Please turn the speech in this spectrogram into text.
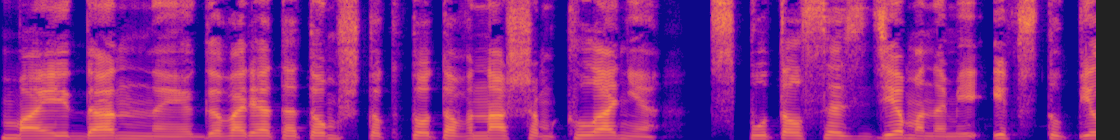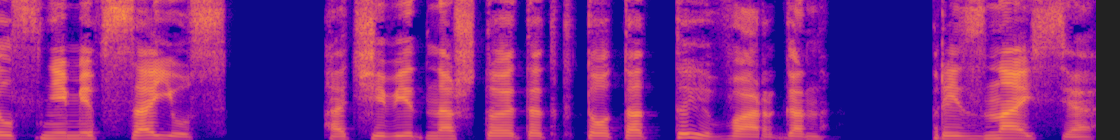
Мои данные говорят о том, что кто-то в нашем клане спутался с демонами и вступил с ними в союз. Очевидно, что этот кто-то ты, Варган. Признайся,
